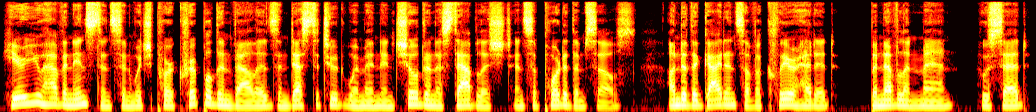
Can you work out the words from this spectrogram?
Here you have an instance in which poor crippled invalids and destitute women and children established and supported themselves, under the guidance of a clear headed, benevolent man, who said,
